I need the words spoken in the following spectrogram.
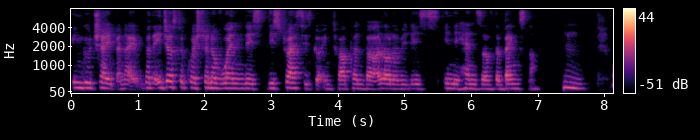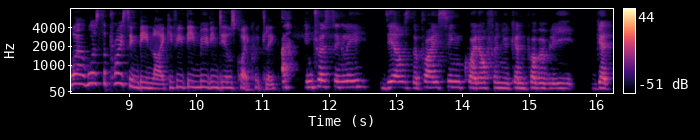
in good shape. And I, but it's just a question of when this distress is going to happen. But a lot of it is in the hands of the banks now. Mm. Well, what's the pricing been like if you've been moving deals quite quickly? Uh, interestingly, deals, the pricing, quite often you can probably get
